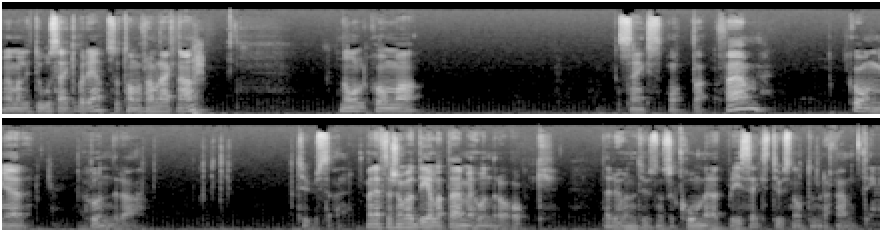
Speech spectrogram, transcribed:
Nu är man lite osäker på det, så tar man fram räknaren. 0,685 gånger 100 000. Men eftersom vi har delat det här med 100 och där det är 100 000 så kommer det att bli 6 850.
